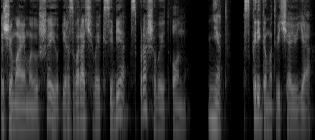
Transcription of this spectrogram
Сжимая мою шею и разворачивая к себе, спрашивает он. «Нет», – с криком отвечаю я.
